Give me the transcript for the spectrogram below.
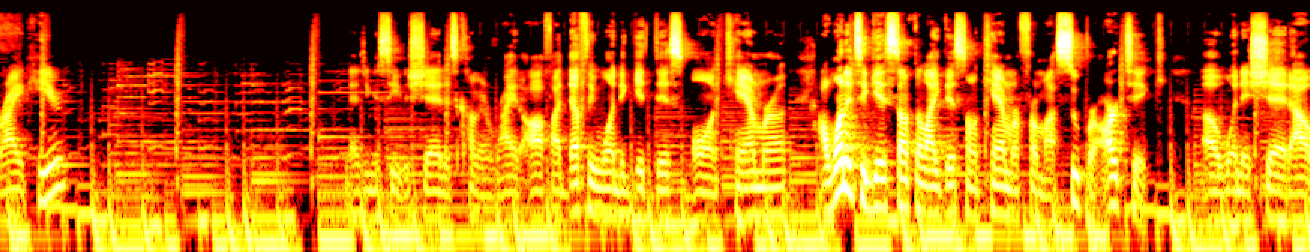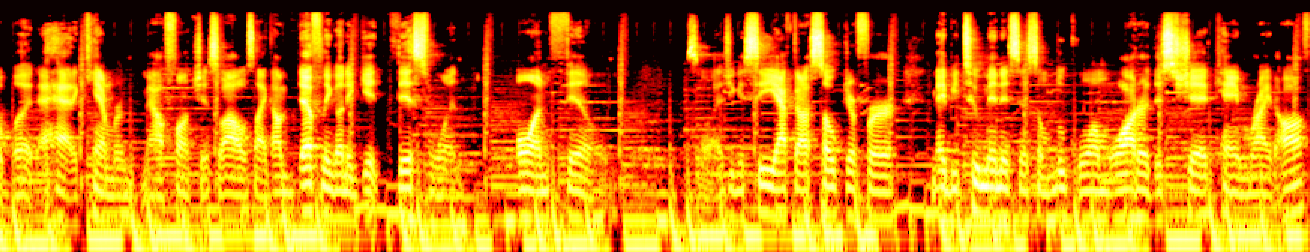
right here as you can see the shed is coming right off. I definitely wanted to get this on camera. I wanted to get something like this on camera for my super arctic uh, when it shed out but I had a camera malfunction. So I was like I'm definitely gonna get this one on film. So as you can see after I soaked her for maybe two minutes in some lukewarm water this shed came right off.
